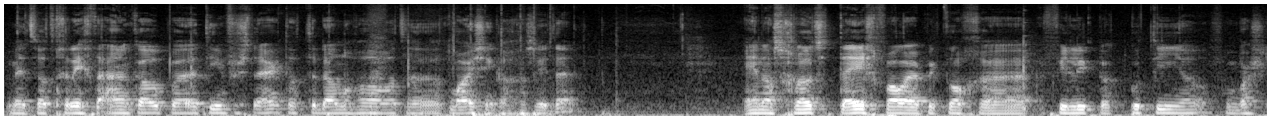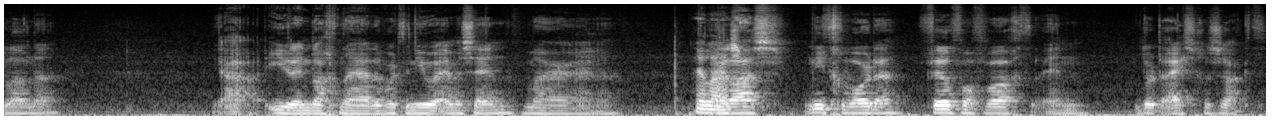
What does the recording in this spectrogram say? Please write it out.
met wat gerichte aankopen het team versterkt, dat er dan nog wel wat, eh, wat moois in kan gaan zitten. En als grootste tegenvaller heb ik toch eh Felipe Coutinho van Barcelona. Ja, iedereen dacht, nou ja, dat wordt een nieuwe MSN. Maar Helaas. helaas. niet geworden. Veel van verwacht. En door het ijs gezakt.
